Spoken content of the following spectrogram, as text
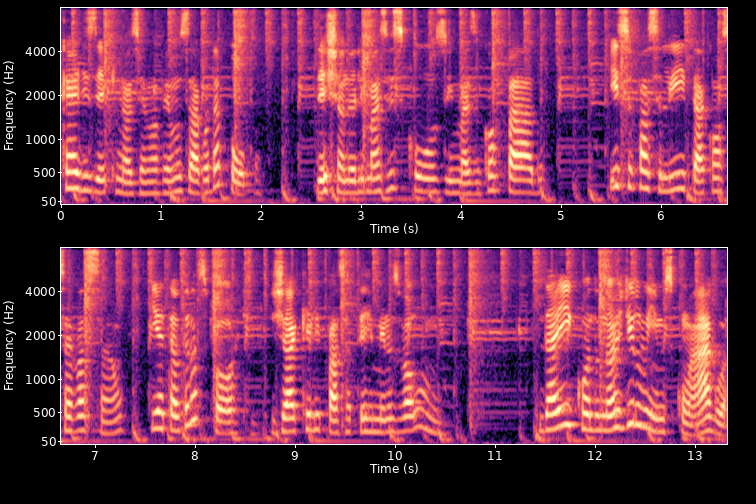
quer dizer que nós removemos água da polpa, deixando ele mais viscoso e mais encorpado. Isso facilita a conservação e até o transporte, já que ele passa a ter menos volume. Daí, quando nós diluímos com água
